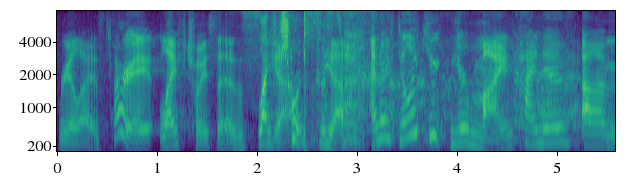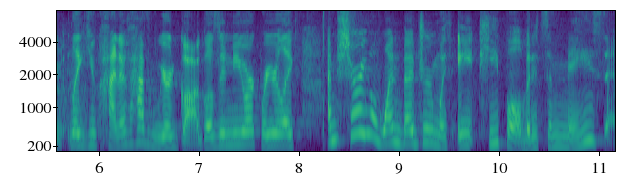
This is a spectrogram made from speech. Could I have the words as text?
realized, all right, life choices. Life Yeah. choices. Yeah. And I feel like you, your mind kind of, um, like you kind of have weird goggles in New York where you're like, I'm sharing a one bedroom with eight people, but it's amazing.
